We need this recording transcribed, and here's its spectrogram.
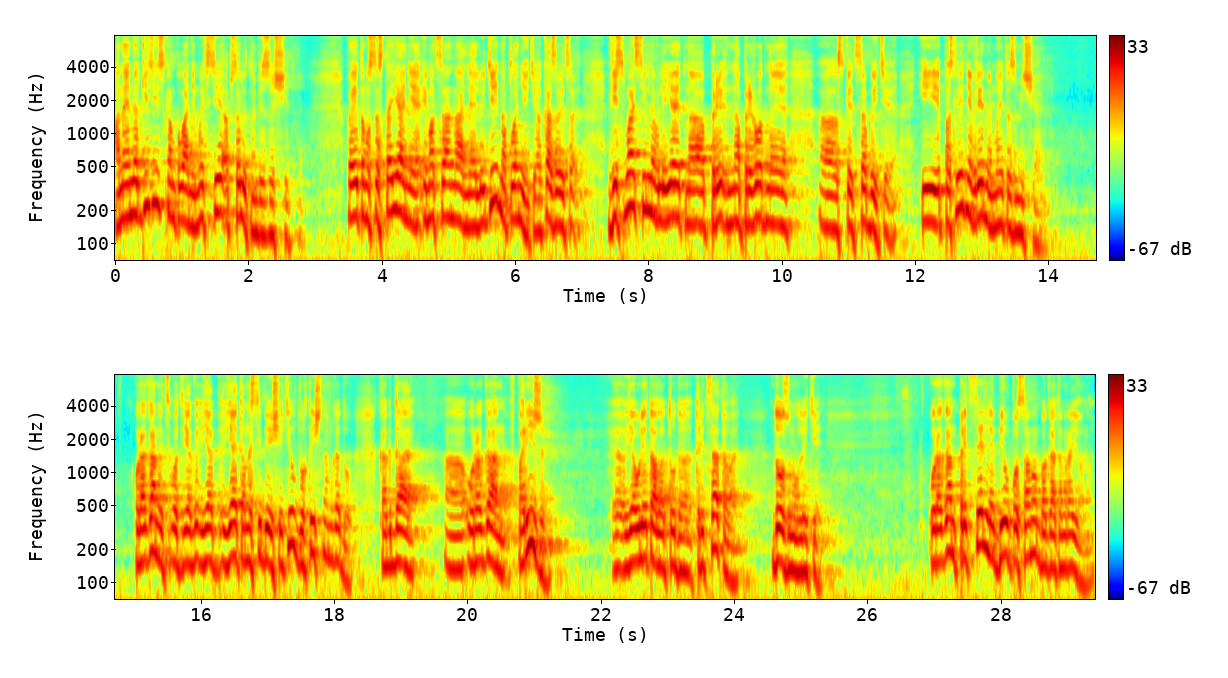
А на энергетическом плане мы все абсолютно беззащитны. Поэтому состояние эмоциональное людей на планете, оказывается, весьма сильно влияет на, на природные, э, сказать, события. И в последнее время мы это замечаем. Ураган, вот я, я, я это на себе ощутил в 2000 году, когда э, ураган в Париже, э, я улетал оттуда 30-го, должен улететь, ураган прицельно бил по самым богатым районам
